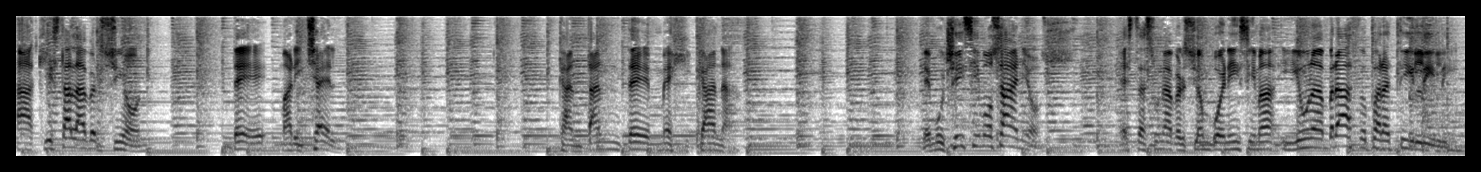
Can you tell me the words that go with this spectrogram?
Aquí está la versión de Marichel, cantante mexicana de muchísimos años. Esta es una versión buenísima y un abrazo para ti, Lili.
